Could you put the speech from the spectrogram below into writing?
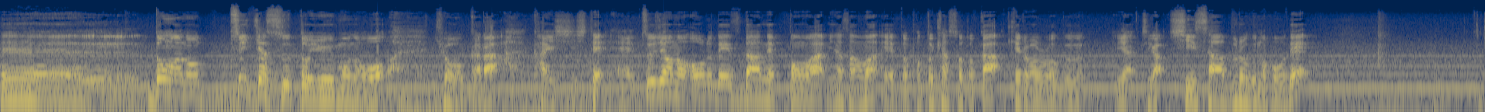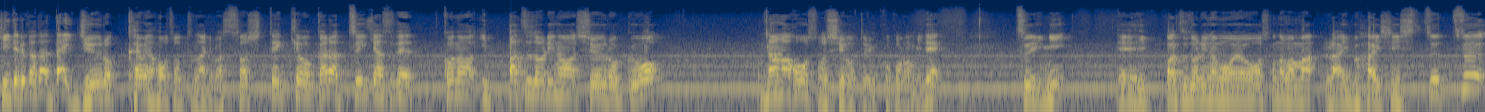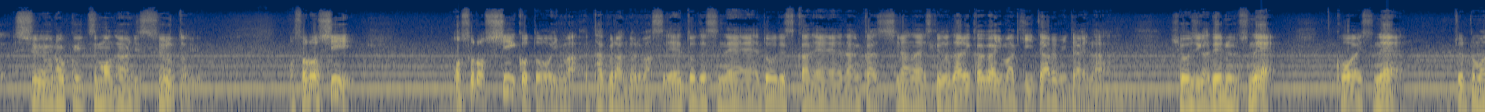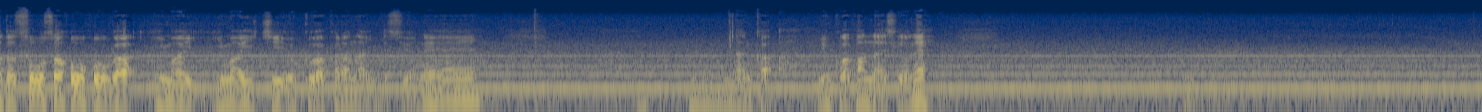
えー、どうもあのツイキャスというものを今日から開始して、えー、通常の「オールデイズ・ダー・ネッポンは」皆さんは、えーと、とポッドキャストとかケロログいや違うシーサーブログの方で聞いてる方は第16回目の放送となります。そして今日からツイキャスでこの一発撮りの収録を生放送しようという試みでついにえー、一発撮りの模様をそのままライブ配信しつつ収録いつものようにするという。恐ろしい恐ろしいことを今企んでおります。えっ、ー、とですねどうですかね？なんか知らないですけど誰かが今聞いてあるみたいな表示が出るんですね。怖いですね。ちょっとまだ操作方法がいまいちよくわからないんですよね。なんかよくわかんないですけどね。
